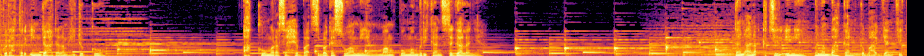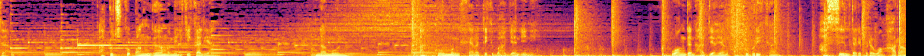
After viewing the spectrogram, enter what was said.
anugerah terindah dalam hidupku. Aku merasa hebat sebagai suami yang mampu memberikan segalanya. Dan anak kecil ini menambahkan kebahagiaan kita. Aku cukup bangga memiliki kalian. Namun, aku mengkhianati kebahagiaan ini. Wang dan hadiah yang aku berikan hasil daripada wang haram.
